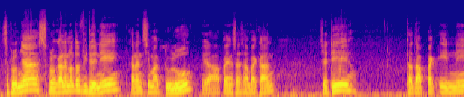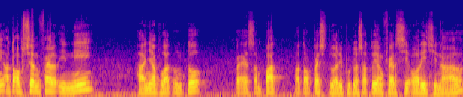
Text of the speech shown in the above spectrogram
Sebelumnya, sebelum kalian nonton video ini, kalian simak dulu ya apa yang saya sampaikan. Jadi data pack ini atau option file ini hanya buat untuk PS4 atau PS 2021 yang versi original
